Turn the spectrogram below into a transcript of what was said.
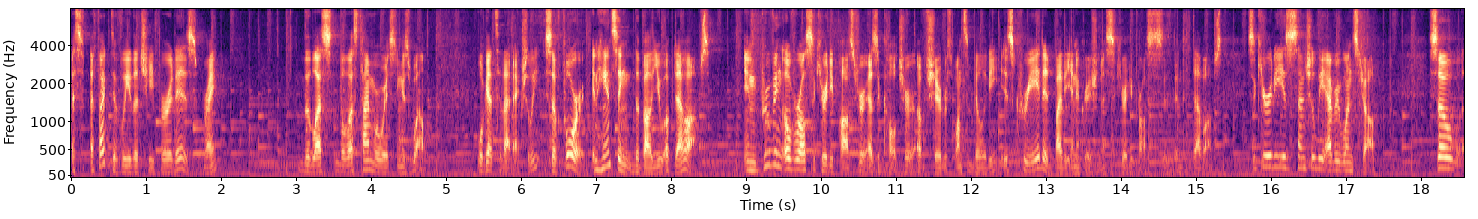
effectively the cheaper it is, right? The less the less time we're wasting as well. We'll get to that actually. So four, enhancing the value of DevOps. Improving overall security posture as a culture of shared responsibility is created by the integration of security processes into DevOps. Security is essentially everyone's job. So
